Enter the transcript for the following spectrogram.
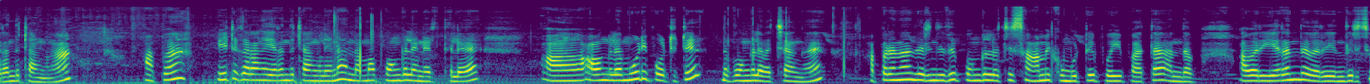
இறந்துட்டாங்கன்னா அப்போ வீட்டுக்காரங்க இறந்துட்டாங்களேன்னா அந்த அம்மா பொங்கலை நிறுத்தலை. அவங்கள மூடி போட்டுட்டு இந்த பொங்கலை வச்சாங்க. அப்புறம் தான் தெரிஞ்சது பொங்கல் வச்சு சாமி கும்பிட்டு போய் பார்த்தா அந்த அவர் இறந்தவர் எந்திரிச்சு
